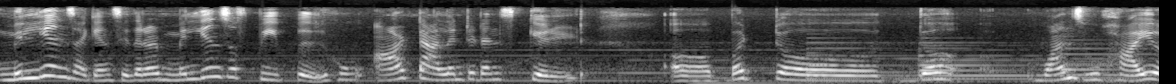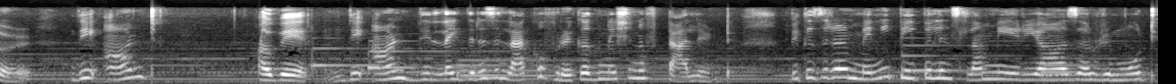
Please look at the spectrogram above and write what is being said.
millions i can say there are millions of people who are talented and skilled uh, but uh, the ones who hire they aren't aware. They aren't they, like there is a lack of recognition of talent. Because there are many people in slum areas or remote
